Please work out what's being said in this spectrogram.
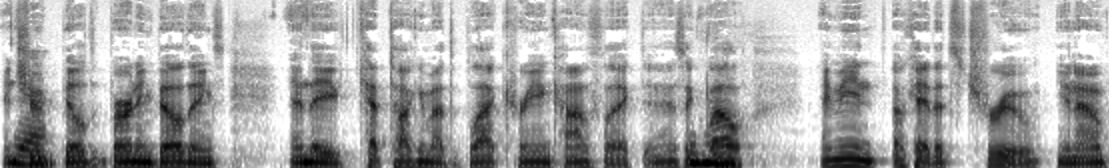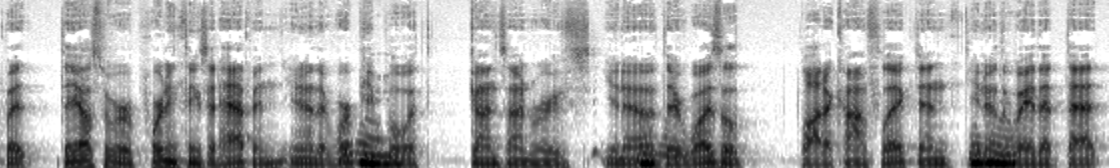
and yeah. showed build, burning buildings, and they kept talking about the Black Korean conflict, and it's like, mm-hmm. well. I mean, okay, that's true, you know, but they also were reporting things that happened. You know, there were mm-hmm. people with guns on roofs. You know, mm-hmm. there was a a lot of conflict, and you know mm-hmm. the way that that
